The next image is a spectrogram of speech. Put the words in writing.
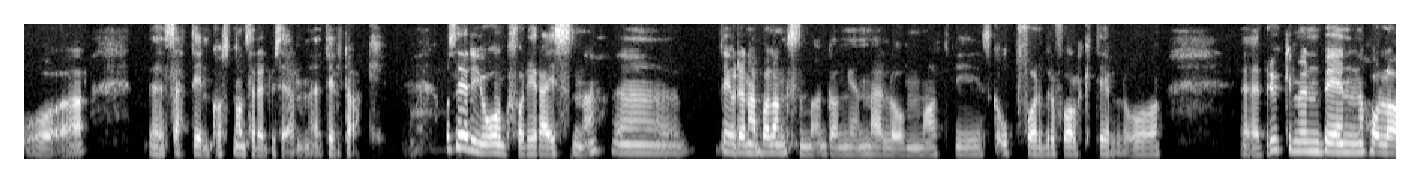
å sette inn kostnadsreduserende tiltak. Og så er det jo òg for de reisende. Det er jo denne balansegangen mellom at vi skal oppfordre folk til å eh, bruke munnbind, holde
